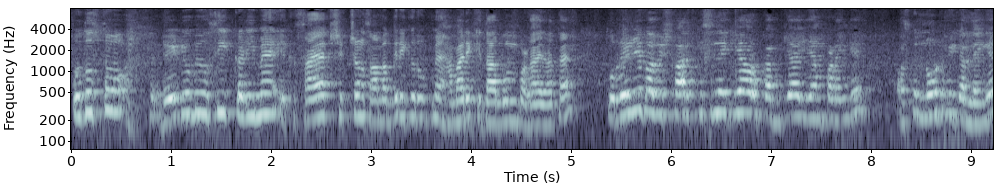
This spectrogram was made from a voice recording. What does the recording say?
तो दोस्तों रेडियो भी उसी कड़ी में एक सहायक शिक्षण सामग्री के रूप में हमारी किताबों में पढ़ाया जाता है। तो रेडियो का आविष्कार किसने किया और कब किया, ये हम पढ़ेंगे और उसको नोट भी कर लेंगे।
